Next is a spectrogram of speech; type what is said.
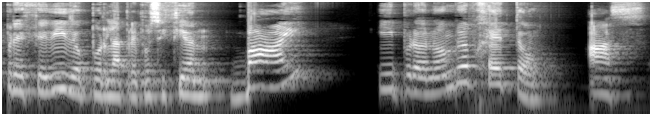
precedido por la preposición by y pronombre objeto, as.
